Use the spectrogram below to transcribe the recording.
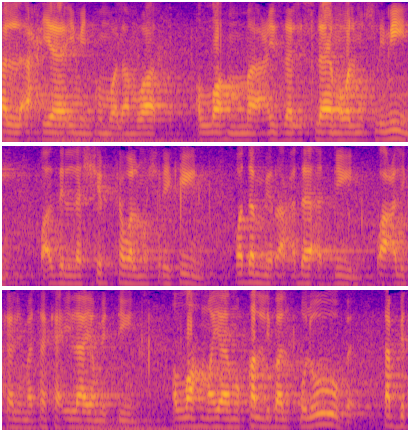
الأحياء منهم والأموات. اللهم أعز الإسلام والمسلمين وأذل الشرك والمشركين ودمر أعداء الدين وأعل كلمتك إلى يوم الدين. اللهم يا مقلب القلوب ثبت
